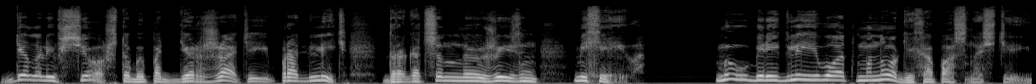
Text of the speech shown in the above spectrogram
делали все, чтобы поддержать и продлить драгоценную жизнь Михеева. Мы уберегли его от многих опасностей,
